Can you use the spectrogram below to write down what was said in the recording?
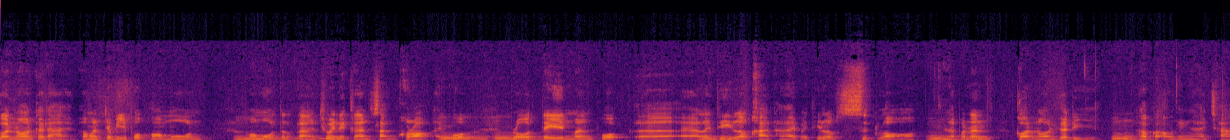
ก่อนนอนก็ได้ เพราะมันจะมีพวกฮอร์โมนฮอร์โมนต่างๆ ช่วยในการสังเคราะห์ไอ้พวกอืมอืมโปรตีนมั่งพวกเอ่ออะไรอืมที่เราขาดหายไปที่เราสึกหรออมนะเพราะฉะนั้นก่อนนอนก็ดีอืมเราก็เอาง่ายๆเช้า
